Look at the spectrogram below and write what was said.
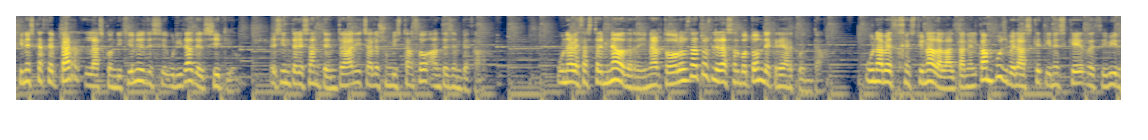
tienes que aceptar las condiciones de seguridad del sitio. Es interesante entrar y echarles un vistazo antes de empezar. Una vez has terminado de rellenar todos los datos, le das al botón de crear cuenta. Una vez gestionada la alta en el campus, verás que tienes que recibir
